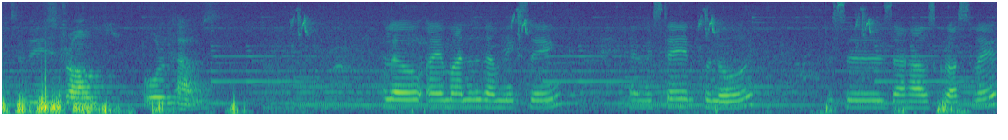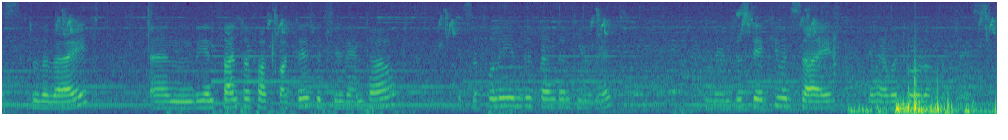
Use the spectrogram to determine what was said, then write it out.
It's a very strong old house. Hello, I am Anand Ramnik Singh and we stay in Coonoor. This is our house crossways to the right and the in front of our cottage which we rent out. It's a fully independent unit. We'll just take you inside and have a tour of the place.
